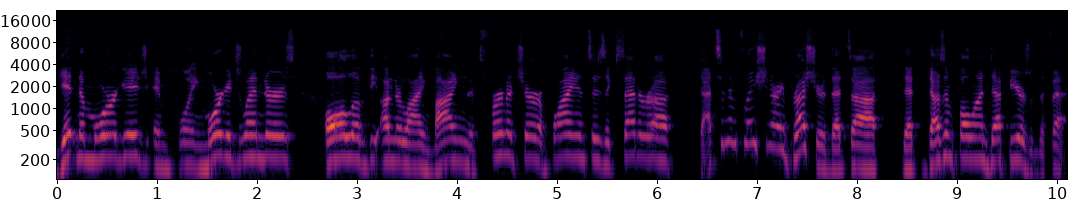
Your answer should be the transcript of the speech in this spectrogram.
getting a mortgage, employing mortgage lenders, all of the underlying buying that's furniture, appliances, etc. That's an inflationary pressure that uh, that doesn't fall on deaf ears with the Fed.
